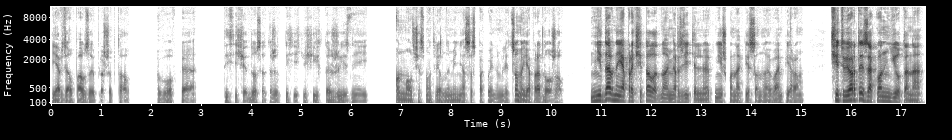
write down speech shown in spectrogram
Я взял паузу и прошептал. — Вовка, тысяча доз — это же тысяча чьих-то жизней. Он молча смотрел на меня со спокойным лицом, и я продолжил. Недавно я прочитал одну омерзительную книжку, написанную вампиром. «Четвертый закон Ньютона».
